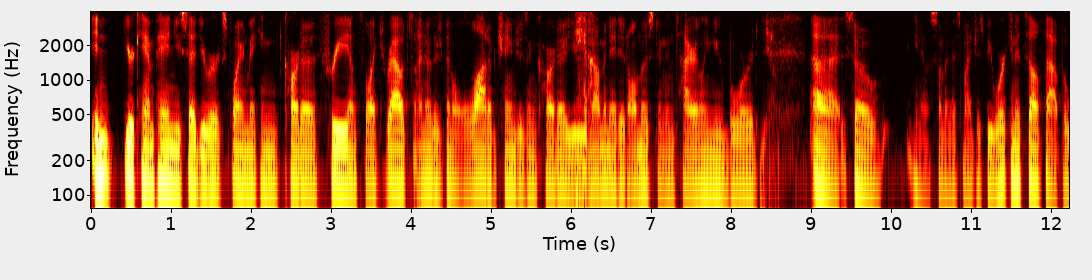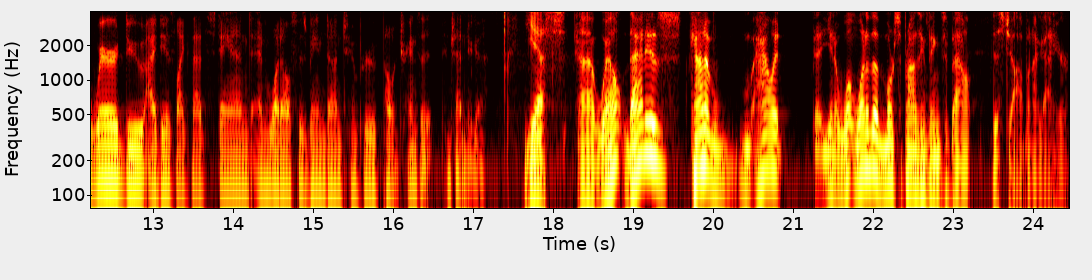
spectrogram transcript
In your campaign, you said you were exploring making Carta free on select routes. I know there's been a lot of changes in Carta. You Yeah. nominated almost an entirely new board. Yeah. Uh, so, you know, some of this might just be working itself out. But where do ideas like that stand, and what else is being done to improve public transit in Chattanooga? Yes. Uh, well, that is kind of how it. uh, You know, one one of the more surprising things about this job when I got here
